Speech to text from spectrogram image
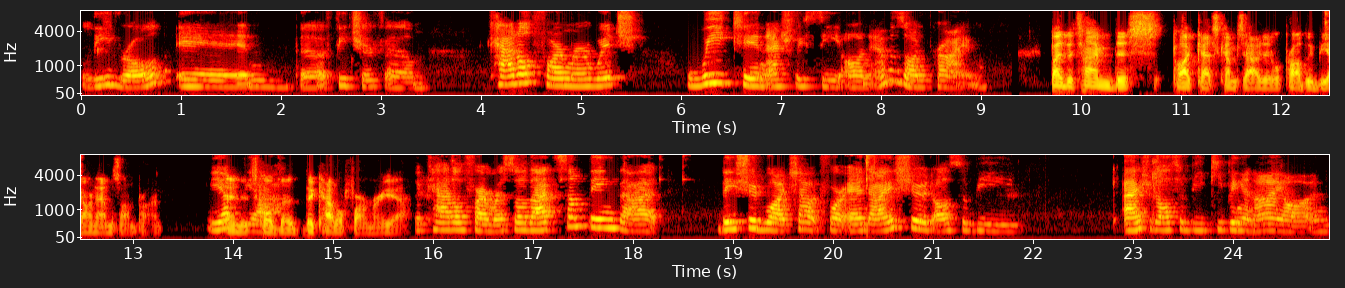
lead role in the feature film Cattle Farmer, which we can actually see on Amazon Prime. By the time this podcast comes out, it'll probably be on Amazon Prime. Yeah. and it's yeah. called the, the Cattle Farmer, yeah. the cattle farmer. So that's something that they should watch out for, and I should also be, I should also be keeping an eye on.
